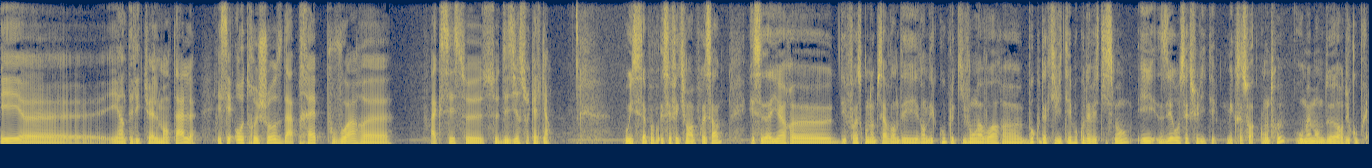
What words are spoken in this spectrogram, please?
et, euh, et intellectuelle mentale. Et c'est autre chose d'après pouvoir euh, axer ce, ce désir sur quelqu'un. Oui, c'est effectivement à peu près ça. Et c'est d'ailleurs euh, des fois ce qu'on observe dans des, dans des couples qui vont avoir euh, beaucoup d'activités, beaucoup d'investissements et zéro sexualité. Mais que ce soit entre eux ou même en dehors du couple.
